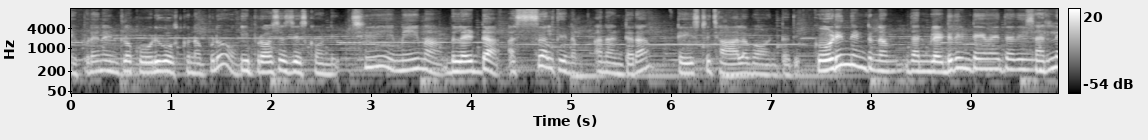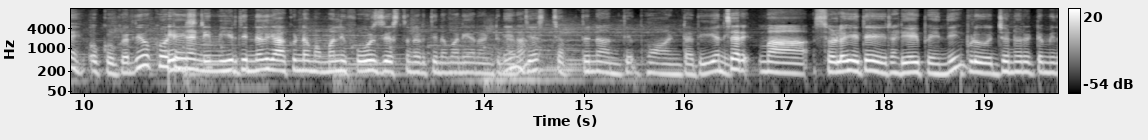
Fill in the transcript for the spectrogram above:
ఎప్పుడైనా ఇంట్లో కోడి కోసుకున్నప్పుడు ఈ ప్రాసెస్ చేసుకోండి. చీ మేమా బ్లడ్ అస్సలు తినం అని అంటారా? టేస్ట్ చాలా బాగుంటది. కోడిని తింటున్నాం. దాని బ్లడ్ తింటే ఏమైతుంది? సర్లే ఒక్కొక్కరిది ఒక్కొక్కటి ఏంటండి మీరు తిన్నది కాకుండా మమ్మల్ని ఫోర్స్ చేస్తున్నారు తినమని అని అంటున్నారు? జస్ట్ చెప్తున్నా అంతే బాగుంటది అని. సరే మా సొలో అయితే రెడీ అయిపోయింది. ఇప్పుడు జొన్న రొట్టె మీద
